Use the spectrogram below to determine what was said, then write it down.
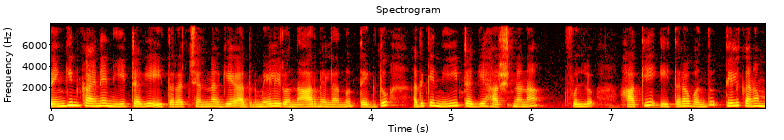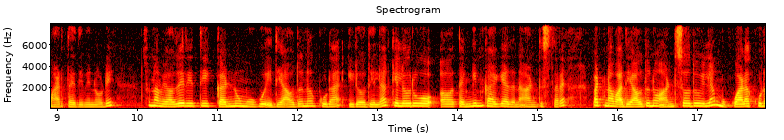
ತೆಂಗಿನಕಾಯಿನೇ ನೀಟಾಗಿ ಈ ಥರ ಚೆನ್ನಾಗಿ ಅದ್ರ ಮೇಲಿರೋ ನಾರನ್ನೆಲ್ಲನೂ ತೆಗೆದು, ಅದಕ್ಕೆ ನೀಟಾಗಿ ಅರ್ಶಿನ ಫುಲ್ಲು ಹಾಕಿ ಈ ಥರ ಒಂದು ತಿಲ್ಕನ ಮಾಡ್ತಾಯಿದ್ದೀವಿ ನೋಡಿ ಸೊ ನಾವು ಯಾವುದೇ ರೀತಿ ಕಣ್ಣು, ಮೂಗು ಇದು ಯಾವುದನ್ನು ಕೂಡ ಇಡೋದಿಲ್ಲ. ಕೆಲವರು ತೆಂಗಿನಕಾಯಿಗೆ ಅದನ್ನು ಅಂಟಿಸ್ತಾರೆ. ಬಟ್ ನಾವು ಅದು ಯಾವುದನ್ನು ಅಂಟಿಸೋದು ಇಲ್ಲ ಮುಖವಾಡ ಕೂಡ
